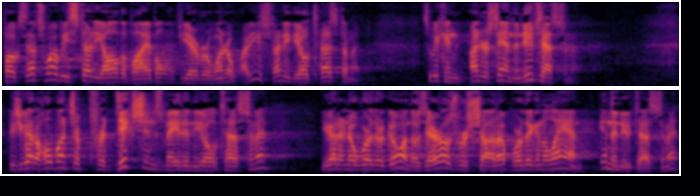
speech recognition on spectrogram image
Folks, that's why we study all the Bible. If you ever wonder, why do you study the Old Testament? So we can understand the New Testament. Because you got a whole bunch of predictions made in the Old Testament. You got to know where they're going. Those arrows were shot up. Where are they going to land? In the New Testament.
